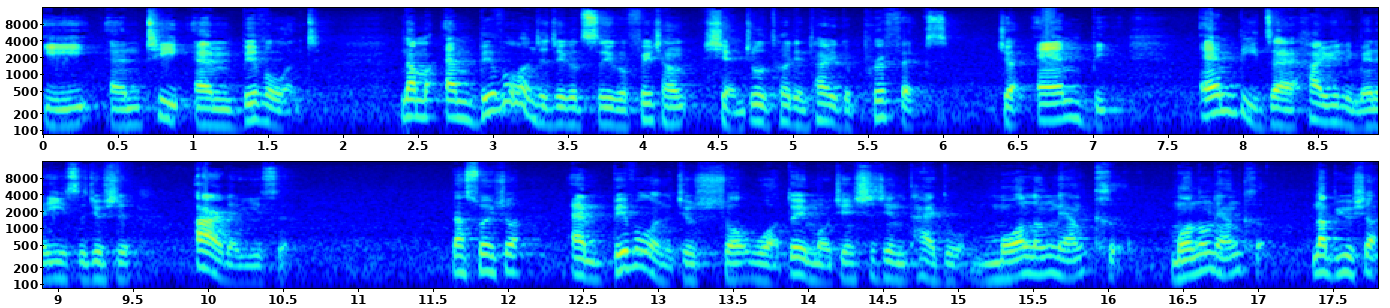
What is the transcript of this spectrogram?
E N T ambivalent，那么 ambivalent 这个词有个非常显著的特点，它有一个 prefix 叫 ambi，ambi 在汉语里面的意思就是二的意思。那所以说 ambivalent 就是说我对某件事情的态度模棱两可，模棱两可。那比如说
